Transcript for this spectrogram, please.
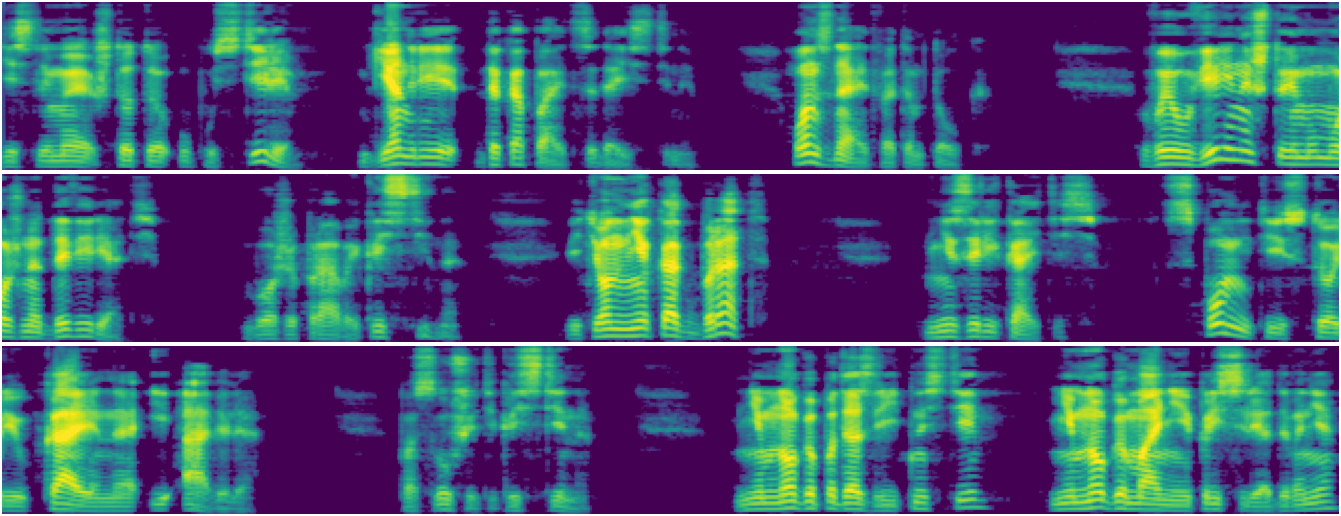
Если мы что-то упустили, Генри докопается до истины. Он знает в этом толк. Вы уверены, что ему можно доверять? Боже правый, Кристина, ведь он мне как брат. Не зарекайтесь. Вспомните историю Каина и Авеля. Послушайте, Кристина, немного подозрительности, немного мании преследования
